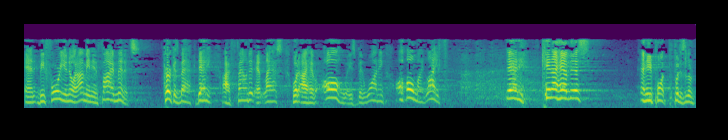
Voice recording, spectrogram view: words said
and before you know it, I mean in five minutes, Kirk is back. Daddy, I found it at last. What I have always been wanting all my life. Daddy, can I have this? And he'd point, put his little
